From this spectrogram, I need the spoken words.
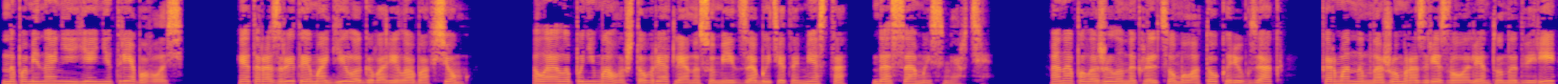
Напоминаний ей не требовалось. Эта разрытая могила говорила обо всем. Лайла понимала, что вряд ли она сумеет забыть это место до самой смерти. Она положила на крыльцо молоток и рюкзак, карманным ножом разрезала ленту на двери,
